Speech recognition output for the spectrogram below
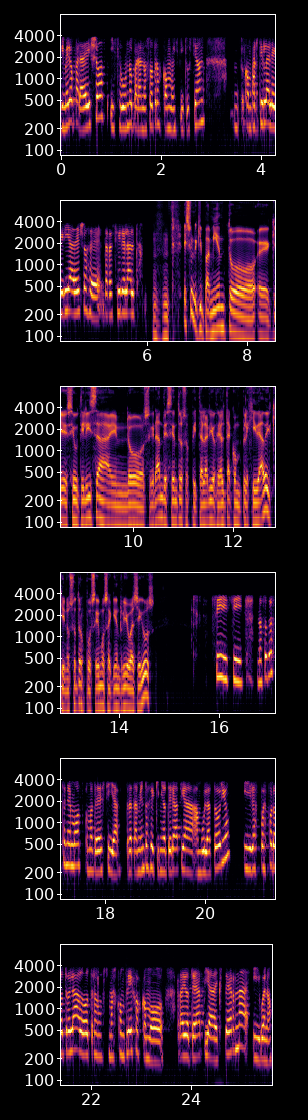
primero para ellos y segundo para nosotros como institución, compartir la alegría de ellos de, recibir el alta. ¿Es un equipamiento eh, que se utiliza en los grandes centros hospitalarios de alta complejidad el que nosotros poseemos aquí en Río Gallegos? Sí, sí. Nosotros tenemos, como te decía, tratamientos de quimioterapia ambulatorio y después por otro lado otros más complejos como radioterapia externa y bueno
